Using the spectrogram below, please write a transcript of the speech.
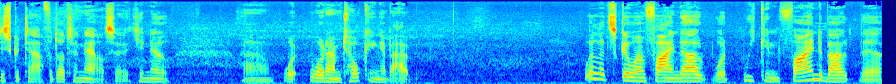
discutafel.nl so that you know uh, what, what I'm talking about. Well, let's go and find out what we can find about the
